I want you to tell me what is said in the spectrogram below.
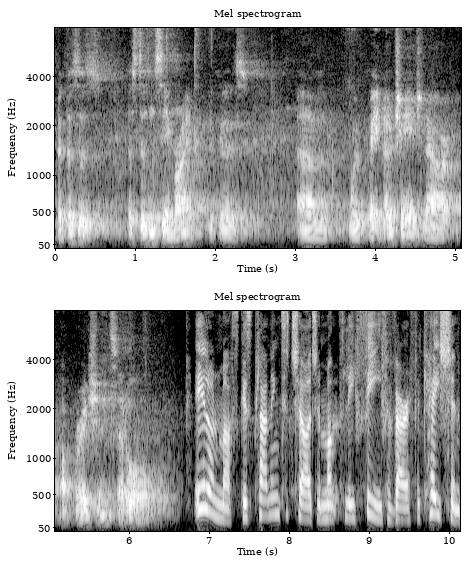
but this is this doesn't seem right because um, we've made no change in our operations at all. Elon Musk is planning to charge a monthly fee for verification,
